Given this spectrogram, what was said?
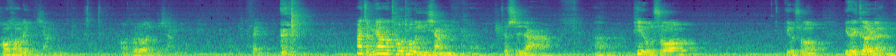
偷偷的影响你，哦，偷偷影响你，对。那怎么样偷偷影响你呢？就是啊，呃，譬如说，譬如说，有一个人，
